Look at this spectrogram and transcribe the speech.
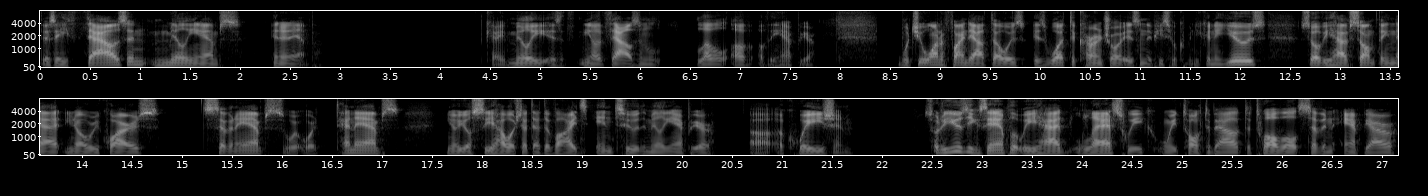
there's a thousand milliamps in an amp. Okay, milli is you know the thousand level of, of the ampere. What you want to find out though is is what the current draw is on the piece of equipment you're going to use. So if you have something that you know requires seven amps or, or ten amps, you know you'll see how much that that divides into the milliampere uh, equation. So to use the example that we had last week when we talked about the 12 volt 7 ampere hour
